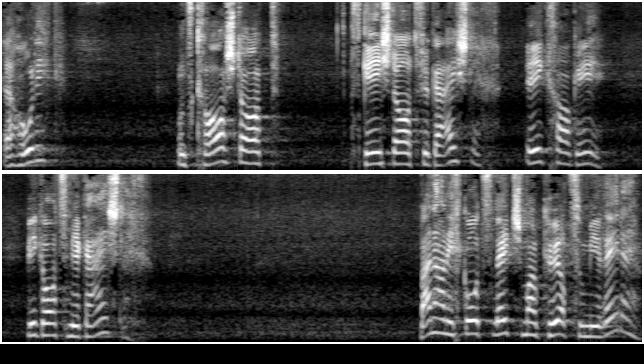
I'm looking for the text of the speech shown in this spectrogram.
Erholung? Und das K steht, das G steht für geistlich. EKG. Wie geht es mir geistlich? Wann habe ich Gott das letzte Mal gehört zu mir reden?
